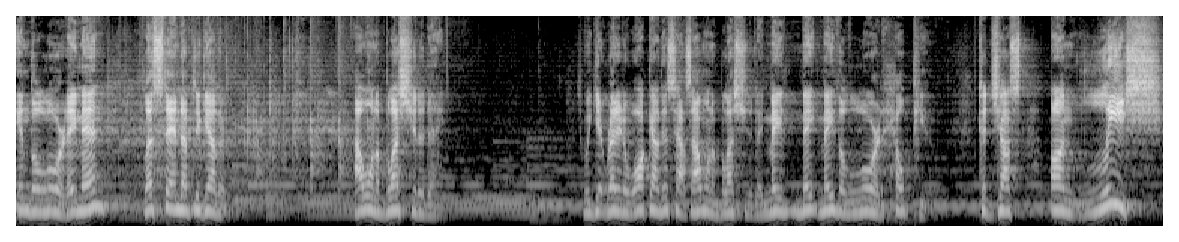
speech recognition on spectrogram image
in the Lord. Amen? Let's stand up together. I want to bless you today. We get ready to walk out of this house, I want to bless you today. May, may, may the Lord help you to just unleash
